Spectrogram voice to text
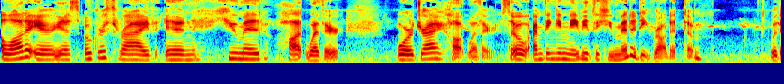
a lot of areas, okra thrive in humid, hot weather or dry, hot weather. So I'm thinking maybe the humidity rotted them with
